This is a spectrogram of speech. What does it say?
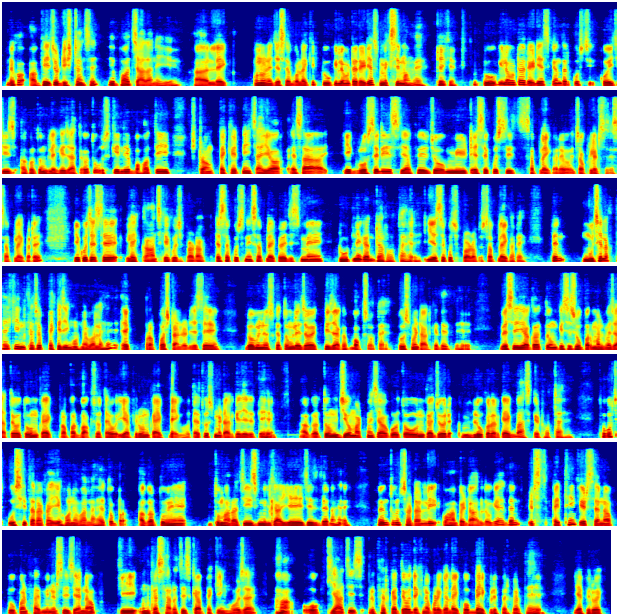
देखो, अभी जो डिस्टेंस है, ये बहुत ज़्यादा नहीं है। लाइक उन्होंने जैसे बोला कि टू किलोमीटर रेडियस मैक्सिमम है, ठीक है? तो टू किलोमीटर रेडियस के अंदर कुछ कोई चीज़ अगर तुम लेके जाते हो तो उसके लिए बहुत ही स्ट्रॉन्ग पैकेट नहीं चाहिए। और ऐसा ये ग्रोसरीज या फिर जो मीट ऐसे कुछ चीज़ सप्लाई करे चॉकलेट सप्लाई करे, ये कुछ ऐसे लाइक कांच के कुछ प्रोडक्ट ऐसा कुछ नहीं सप्लाई करे जिसमें टूटने का डर होता है, ये से कुछ प्रोडक्ट सप्लाई करे। देन मुझे लगता है कि इनका जो पैकेजिंग होने वाला है, एक प्रॉपर स्टैंडर्ड जैसे डोमिनोज का तुम ले जाओ, एक पिज्जा का बॉक्स होता है तो उसमें डाल के देते हैं। वैसे ही अगर तुम किसी सुपर मॉल में जाते हो तो उनका एक प्रॉपर बॉक्स होता है, या फिर उनका एक बैग होता है तो उसमें डाल के दे देते हैं। अगर तुम जियो मार्ट में जाओगे तो उनका जो ब्लू कलर का एक बास्केट होता है। तो कुछ उसी तरह का ये होने वाला है तो अगर तुम्हें तुम्हारा चीज़ मिल गया, ये ये चीज़ देना है देन तुम सडनली वहाँ पे डाल दोगे। Then it's I think it's enough 2.5 minutes is enough कि उनका सारा चीज़ का पैकिंग हो जाए। हाँ वो क्या चीज़ प्रेफर करते हो देखना पड़ेगा। लाइक वो बैग प्रेफर करते हैं या फिर वो एक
